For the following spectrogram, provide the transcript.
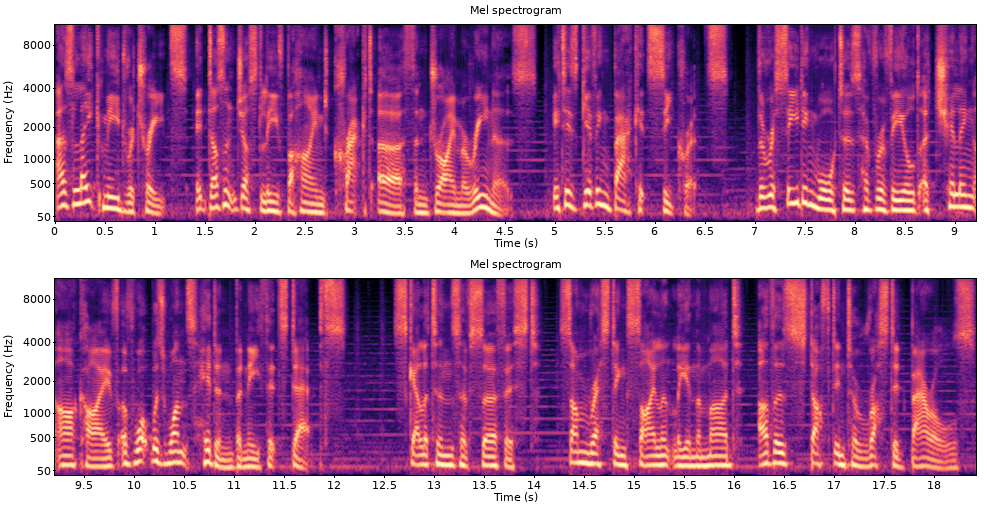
as Lake Mead retreats, it doesn't just leave behind cracked earth and dry marinas, it is giving back its secrets. The receding waters have revealed a chilling archive of what was once hidden beneath its depths. Skeletons have surfaced, some resting silently in the mud, others stuffed into rusted barrels,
